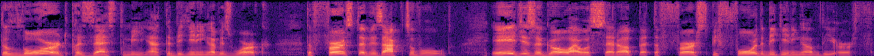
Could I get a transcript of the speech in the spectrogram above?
the Lord possessed me at the beginning of his work, the first of his acts of old. Ages ago I was set up at the first, before the beginning of the earth.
